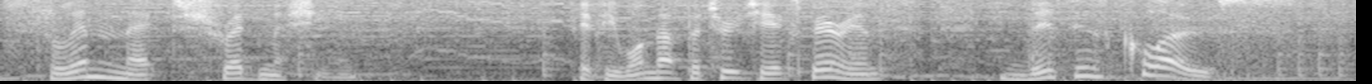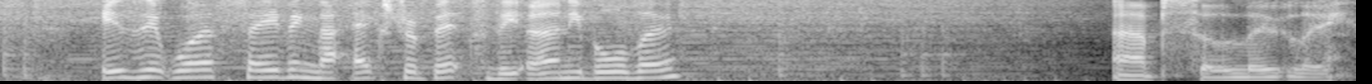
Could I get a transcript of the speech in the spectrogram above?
slim necked shred machine. If you want that Petrucci experience, this is close. Is it worth saving that extra bit for the Ernie ball though? Absolutely.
